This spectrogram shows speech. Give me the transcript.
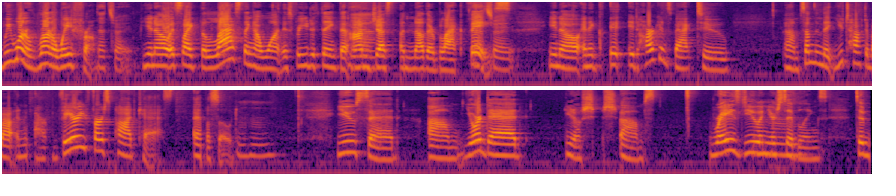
we want to run away from. That's right. You know, it's like the last thing I want is for you to think that Yeah. I'm just another black face. That's right. You know, and it, it, it harkens back to um, something that you talked about in our very first podcast episode. Mm-hmm. You said um, your dad, you know, sh- sh- um, raised you and your Mhm. siblings to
